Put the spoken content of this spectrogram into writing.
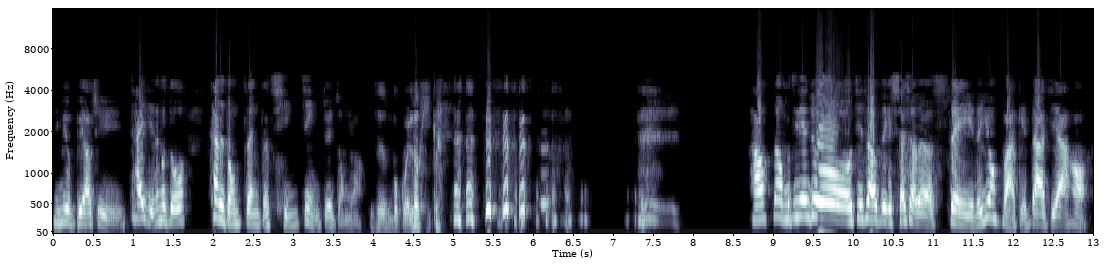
你没有必要去拆解那么多，看得懂整个情境最重要。Es un poco de lógica. 好，那我们今天就介绍这个小小的“谁”的用法给大家哈，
